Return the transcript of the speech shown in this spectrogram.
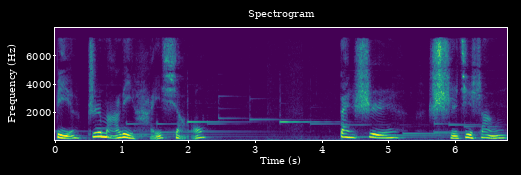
比芝麻粒还小，但是实际上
